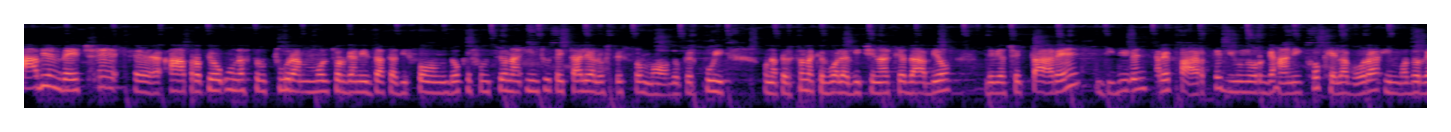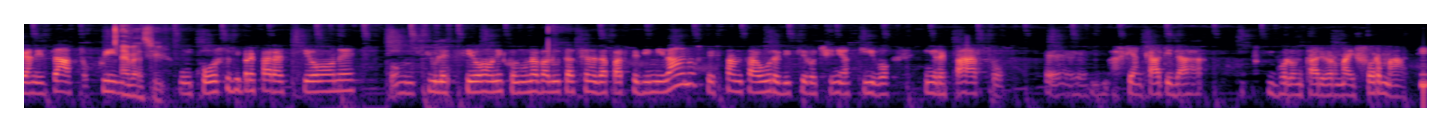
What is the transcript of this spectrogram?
Abia invece eh, ha proprio una struttura molto organizzata di fondo che funziona in tutta Italia allo stesso modo, per cui una persona che vuole avvicinarsi ad Abio deve accettare di diventare parte di un organico che lavora in modo organizzato, quindi Eh beh, sì. un corso di preparazione con più lezioni, con una valutazione da parte di Milano, 60 ore di tirocinio attivo in reparto eh, affiancati da volontari ormai formati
